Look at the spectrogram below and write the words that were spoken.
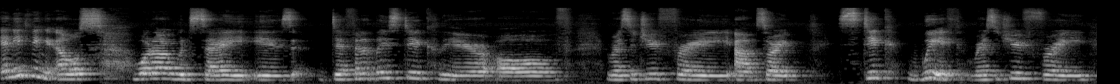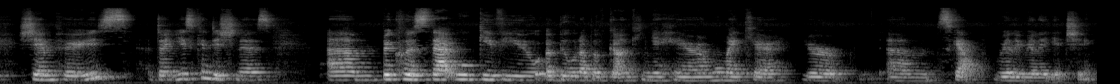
anything else, what I would say is definitely steer clear of residue-free, um, sorry, stick with residue-free shampoos. Don't use conditioners um, because that will give you a build-up of gunk in your hair and will make your, your um, scalp really, really itchy.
